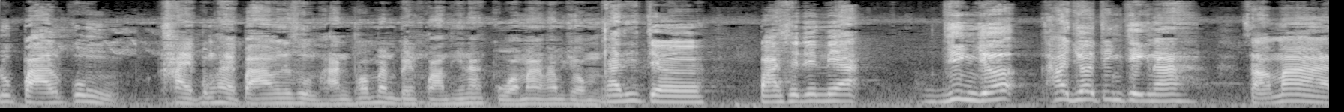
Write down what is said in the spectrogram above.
ลูกปลาลูกกุ้ง ไข่ปงไข่ปลา มันจะสูญพันธุ์เพราะมันเป็นความที่น่ากลัวมากท่านผู้ชม ถ้าที่เจอปลาชนิดเนี้ย ยิ่งเยอะ ถ้าเยอะจริง ๆ นะ สามารถ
